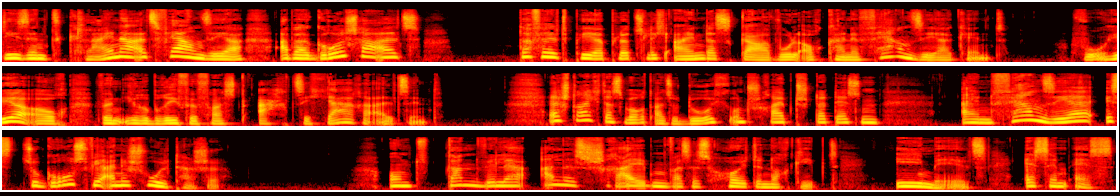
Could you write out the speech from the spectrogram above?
Die sind kleiner als Fernseher, aber größer als. Da fällt Peer plötzlich ein, dass Gar wohl auch keine Fernseher kennt. Woher auch, wenn ihre Briefe fast 80 Jahre alt sind? Er streicht das Wort also durch und schreibt stattdessen Ein Fernseher ist so groß wie eine Schultasche. Und dann will er alles schreiben, was es heute noch gibt. E-Mails, SMS,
